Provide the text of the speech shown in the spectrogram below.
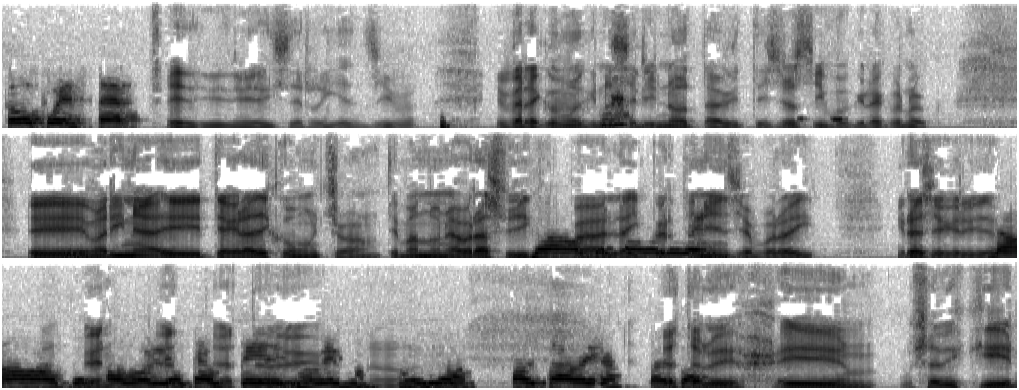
Todo puede ser. y se ríe encima. Y para cómo que no se le nota, ¿viste? Yo sí porque la conozco. Eh, Marina, eh, te agradezco mucho. ¿eh? Te mando un abrazo y disculpa la impertinencia por ahí. Gracias, querida. No, por favor, gracias a ustedes. Nos vemos. Chao, chao, Hasta luego. Eh, ¿Vos sabés que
